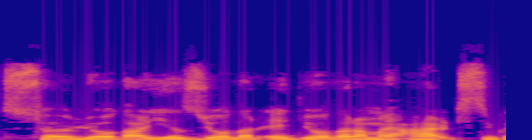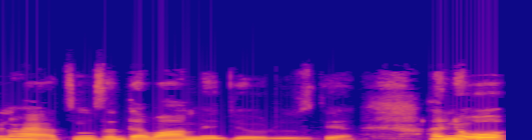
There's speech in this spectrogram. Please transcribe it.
söylüyorlar, yazıyorlar, ediyorlar ama ertesi gün hayatımıza devam ediyoruz diye. Hani o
